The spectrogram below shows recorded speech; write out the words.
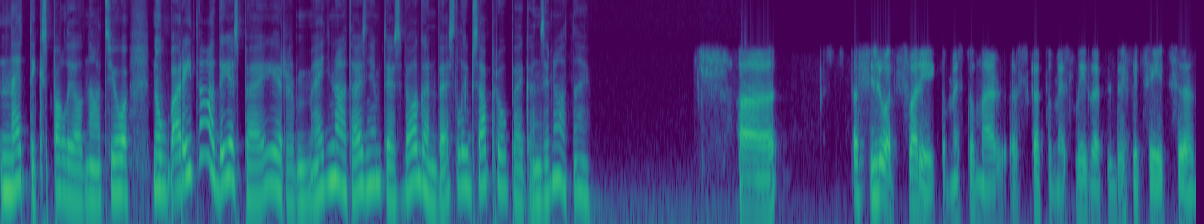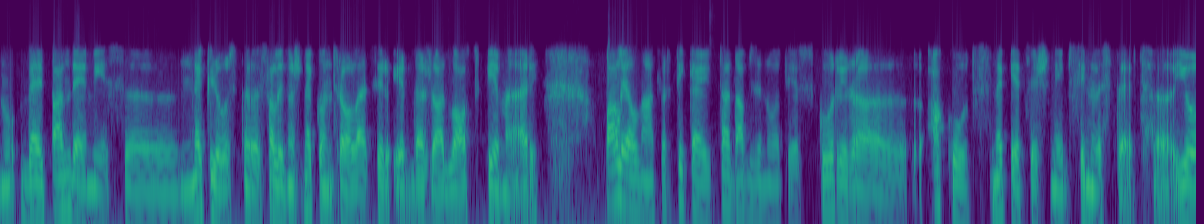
netiks palielināts, jo nu, arī tāda iespēja ir mēģināt aizņemties vēl gan veselības aprūpē, gan zinātnē. Uh. Tas ir ļoti svarīgi, ka mēs tomēr skatāmies līdz, lai deficīts nu, dēļ pandēmijas nekļūst salīdzinoši nekontrolēts. Ir, ir dažādi valsts piemēri palielināt var tikai tad apzinoties, kur ir uh, akūtas nepieciešamības investēt, uh, jo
